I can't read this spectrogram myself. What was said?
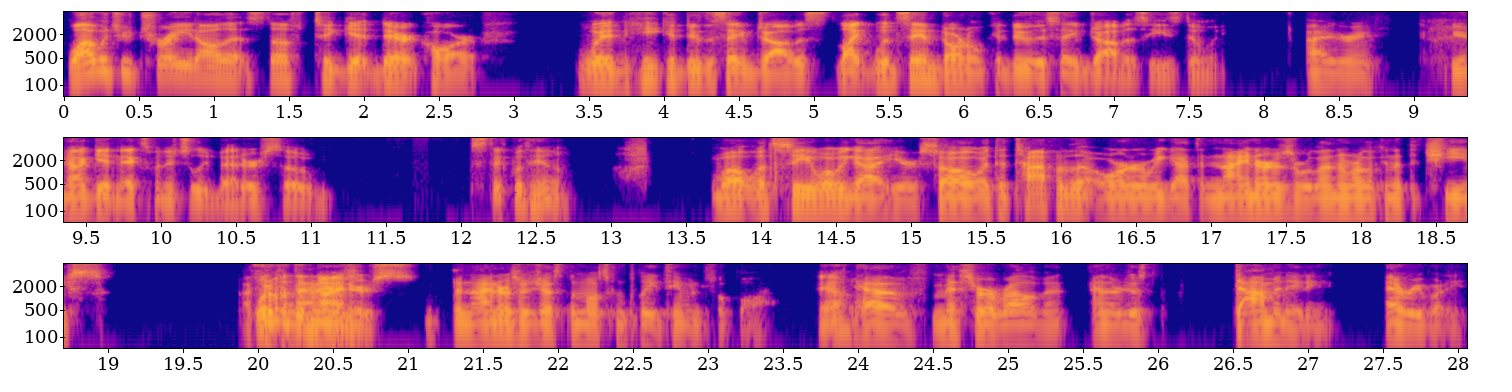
Why would you trade all that stuff to get Derek Carr? when he could do the same job as like when Sam Darnold could do the same job as he's doing. I agree. You're not getting exponentially better, so stick with him. Well, let's see what we got here. So at the top of the order, we got the Niners. We're then we're looking at the Chiefs. I what about the Niners, the Niners? The Niners are just the most complete team in football. Yeah, they have Mister Irrelevant, and they're just dominating everybody.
